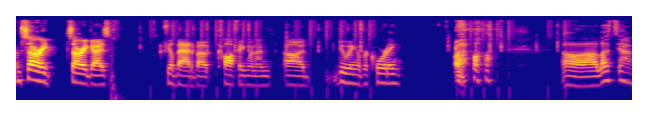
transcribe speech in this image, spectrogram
I'm sorry. Sorry, guys. I feel bad about coughing when I'm uh, doing a recording. uh, let's, uh,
